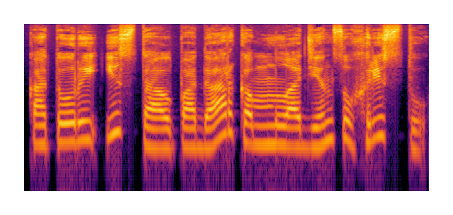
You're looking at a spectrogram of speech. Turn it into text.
который и стал подарком младенцу Христу.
